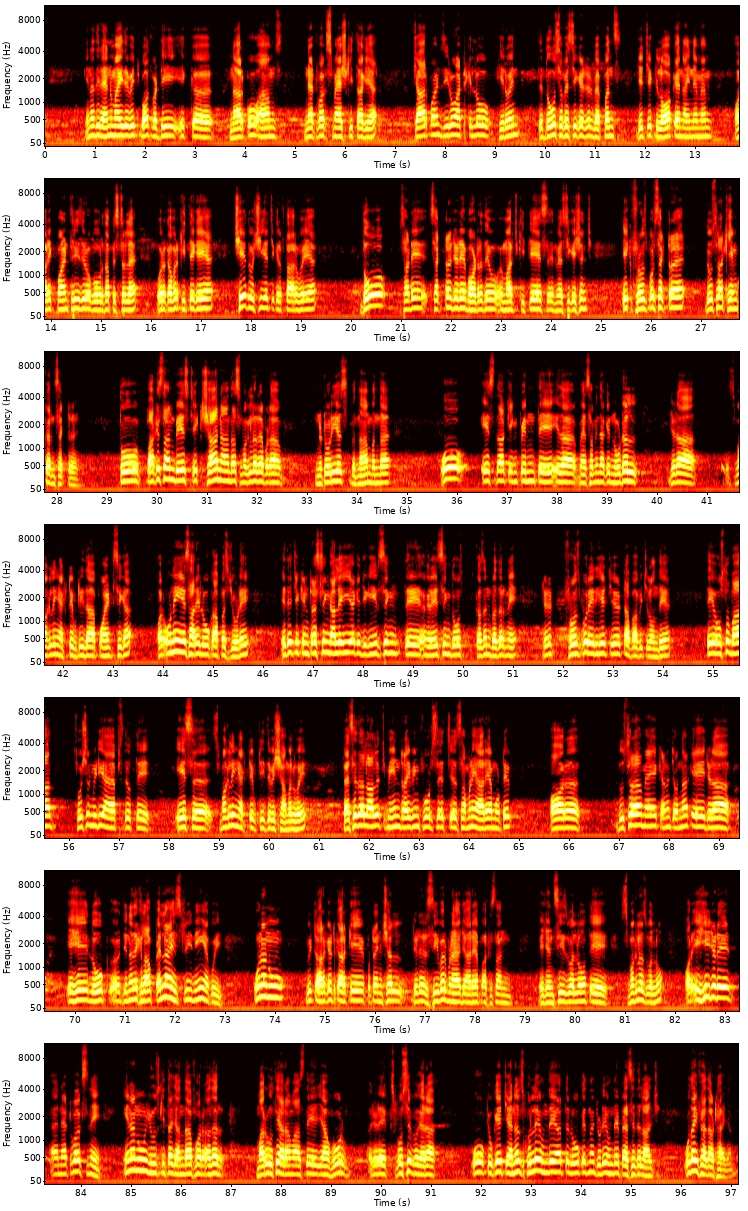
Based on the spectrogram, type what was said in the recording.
ਇਹਨਾਂ ਦੀ ਰਹਿਨੁਮਾਈ ਦੇ ਵਿੱਚ ਬਹੁਤ ਵੱਡੀ ਇੱਕ ਨਾਰਕੋ ਆਰਮਸ ਨੈਟਵਰਕ ਸਮੈਸ਼ ਕੀਤਾ ਗਿਆ। 4.08 ਕਿਲੋ ਹੀਰੋਇਨ ਤੇ ਦੋ ਸੋਫਿਸਟੀਕੇਟਡ ਵੈਪਨਸ ਜਿਸ 'ਚ ਇੱਕ ਗਲੌਕ ਹੈ 9mm ਔਰ ਇੱਕ .30 ਬੋਰ ਦਾ ਪਿਸਟਲ ਹੈ। ਉਹ ਰਿਕਵਰ ਕੀਤੇ ਗਏ ਹੈ। 6 ਦੋਸ਼ੀ ਇਹ 'ਚ ਗ੍ਰਿਫਤਾਰ ਹੋਏ ਆ। ਦੋ ਸਾਡੇ ਸੈਕਟਰ ਜਿਹੜੇ ਬਾਰਡਰ ਦੇ ਉਹ ਇਮਰਜ ਕੀਤੇ ਇਸ ਇਨਵੈਸਟੀਗੇਸ਼ਨ 'ਚ। ਇੱਕ ਫਿਰੋਜ਼ਪੁਰ ਸੈਕਟਰ ਹੈ, ਦੂਸਰਾ ਖੇਮਕਰਨ ਸੈਕਟਰ ਹੈ। ਤੋ ਪਾਕਿਸਤਾਨ ਬੇਸਡ ਇੱਕ ਸ਼ਾਹ ਨਾਂ ਦਾ ਸਮਗਲਰ ਹੈ, ਬੜਾ ਨੋਟੋਰੀਅਸ ਬਦਨਾਮ ਬੰਦਾ। ਉਹ ਇਸ ਦਾ ਕਿੰਗਪਿਨ ਤੇ ਇਹਦਾ ਮੈਂ ਸਮਝਦਾ ਕਿ ਨੋਡਲ ਜਿਹੜਾ ਸਮਗਲਿੰਗ ਐਕਟੀਵਿਟੀ ਦਾ ਪੁਆਇੰਟ ਸੀਗਾ। ਔਰ ਉਹਨੇ ਇਹ ਸਾਰੇ ਲੋਕ ਆਪਸ ਜੋੜੇ। ਇਹਦੇ 'ਚ ਇੱਕ ਇੰਟਰਸਟਿੰਗ ਗੱਲ ਇਹ ਹੈ ਕਿ ਜਗੀਰ ਸਿੰਘ ਤੇ ਅੰਗਰੇਜ਼ ਸਿੰਘ ਦੋਸਤ ਕਜ਼ਨ ਬ੍ਰਦਰ ਨੇ ਜਿਹੜੇ ਫਿਰੋਜ਼ਪੁਰ ਏਰੀਏ 'ਚ ਢਾਬਾ ਵੀ ਚਲਾਉਂਦੇ ਆ ਤੇ ਉਸ ਤੋਂ ਬਾਅਦ ਸੋਸ਼ਲ ਮੀਡੀਆ ਐਪਸ ਦੇ ਉੱਤੇ ਇਸ ਸਮਗਲਿੰਗ ਐਕਟੀਵਿਟੀਜ਼ ਦੇ ਵਿੱਚ ਸ਼ਾਮਲ ਹੋਏ। ਪੈਸੇ ਦਾ ਲਾਲਚ ਮੇਨ ਡਰਾਈਵਿੰਗ ਫੋਰਸ ਵਿੱਚ ਸਾਹਮਣੇ ਆ ਰਿਹਾ ਮੋਟਿਵ ਔਰ ਦੂਸਰਾ ਮੈਂ ਇਹ ਕਹਿਣਾ ਚਾਹੁੰਦਾ ਕਿ ਜਿਹੜਾ ਇਹ ਲੋਕ ਅ, ਜਿਨ੍ਹਾਂ ਦੇ ਖਿਲਾਫ ਪਹਿਲਾਂ ਹਿਸਟਰੀ ਨਹੀਂ ਹੈ ਕੋਈ ਉਹਨਾਂ ਨੂੰ ਵੀ ਟਾਰਗੇਟ ਕਰਕੇ ਪੋਟੈਂਸ਼ੀਅਲ ਜਿਹੜੇ ਰਿਸੀਵਰ ਬਣਾਇਆ ਜਾ ਰਿਹਾ ਪਾਕਿਸਤਾਨ ਏਜੰਸੀਜ਼ ਵੱਲੋਂ ਤੇ ਸਮਗਲਰਸ ਵੱਲੋਂ ਔਰ ਇਹੀ ਜਿਹੜੇ ਨੈਟਵਰਕਸ ਨੇ, ਇਹਨਾਂ ਨੂੰ ਯੂਜ਼ ਕੀਤਾ ਜਾਂਦਾ ਫॉर ਅਦਰ ਮਾਰੂ ਹਥਿਆਰਾਂ ਵਾਸਤੇ ਜਾਂ ਹੋਰ ਜਿਹੜੇ ਐਕਸਪਲੋਸਿਵ ਵਗੈਰਾ, ਉਹ ਕਿਉਂਕਿ ਚੈਨਲਸ ਖੁੱਲੇ ਹੁੰਦੇ ਆ ਤੇ ਲੋਕ ਇਹਦੇ ਨਾਲ ਜੁੜੇ ਹੁੰਦੇ ਪੈਸੇ ਦੇ ਲਾਲਚ, ਉਹਦਾ ਹੀ ਫਾਇਦਾ ਉਠਾਇਆ ਜਾਂਦਾ।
